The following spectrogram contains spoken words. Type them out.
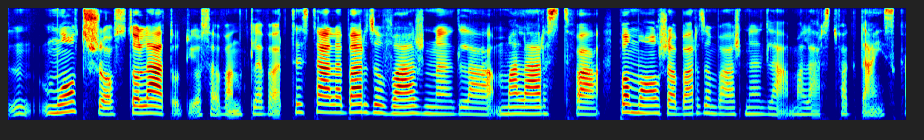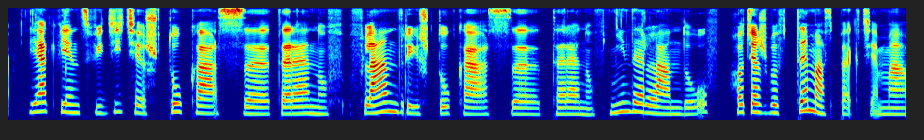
y, młodszy o 100 lat od Josa van Kleve artysta, ale bardzo ważny dla malarstwa Pomorza, bardzo ważny dla malarstwa Gdańska. Jak więc widzicie, sztuka z terenów Flandrii, sztuka z terenów Niderlandów, chociażby w tym aspekcie ma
